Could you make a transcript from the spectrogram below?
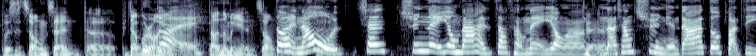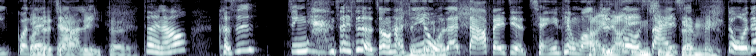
不是重症的，比较不容易到那么严重嘛。对，然后我现在去内用，大家还是照常内用啊，哪像去年大家都把自己关关在家家里，对，对，然后可是今天这次的状态是因为我在搭飞机的前一天，我要去做筛证，明。对我一定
